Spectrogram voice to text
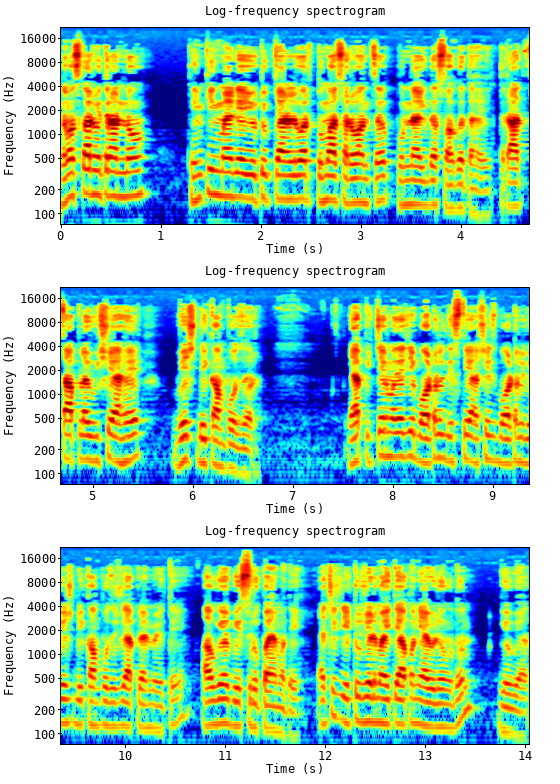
नमस्कार मित्रांनो थिंकिंग माइंड या यूट्यूब चॅनलवर तुम्हा सर्वांचं पुन्हा एकदा स्वागत आहे. तर आजचा आपला विषय आहे वेस्ट डिकम्पोजर या पिक्चरमध्ये जी बॉटल दिसते अशीच बॉटल वेस्ट डिकम्पोजरची आपल्याला मिळते. अवघ्या वीस रुपयामध्ये. याचीच ए टू झेड माहिती आपण या व्हिडिओमधून घेऊयात.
